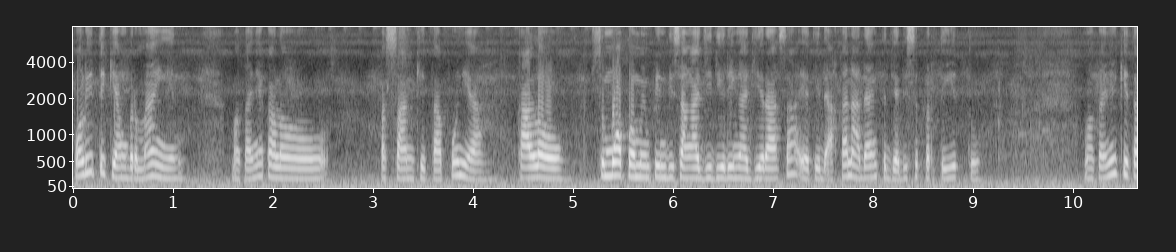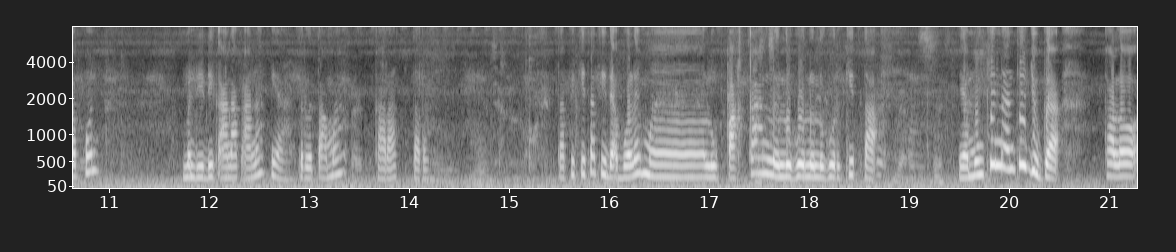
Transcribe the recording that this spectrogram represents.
Politik yang bermain. Makanya kalau pesan kita pun ya kalau semua pemimpin bisa ngaji diri ngaji rasa ya tidak akan ada yang terjadi seperti itu. Makanya kita pun mendidik anak-anak ya terutama karakter. Tapi kita tidak boleh melupakan leluhur-leluhur kita. Ya mungkin nanti juga kalau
